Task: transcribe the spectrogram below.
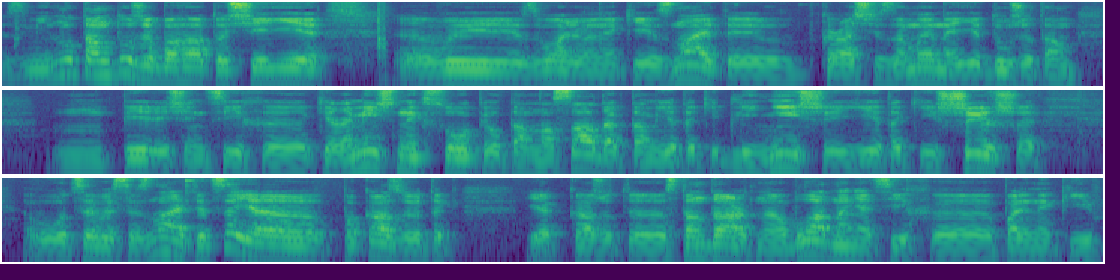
зміни. Ну там дуже багато ще є. е, Ви зварювальники знаєте краще за мене. Є дуже там перечень цих е, керамічних сопіл, там насадок, там є такі длинніші, є такі ширше. От, це ви все знаєте. Це я показую, так, як кажуть, е, стандартне обладнання цих е, пальників.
